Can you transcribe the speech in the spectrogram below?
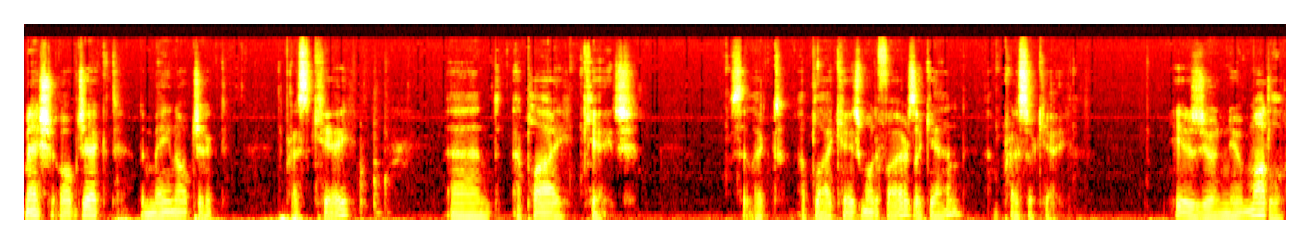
mesh object, the main object, press K, and apply cage. Select apply cage modifiers again and press OK. Here's your new model.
